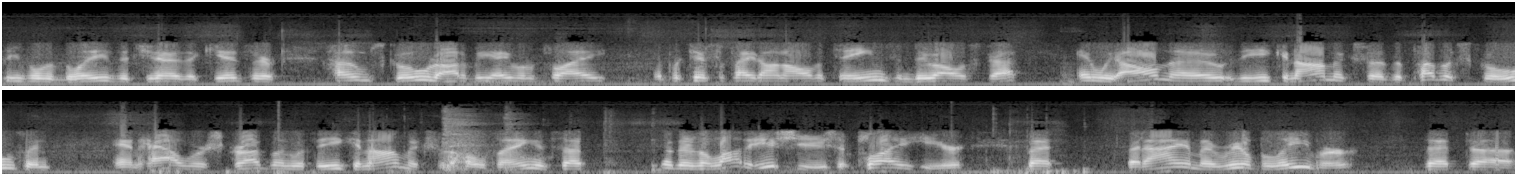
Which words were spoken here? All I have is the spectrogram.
people that believe that you know the kids are homeschooled ought to be able to play and participate on all the teams and do all the stuff. And we all know the economics of the public schools and and how we're struggling with the economics of the whole thing. And so, so there's a lot of issues at play here. But but I am a real believer that uh,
